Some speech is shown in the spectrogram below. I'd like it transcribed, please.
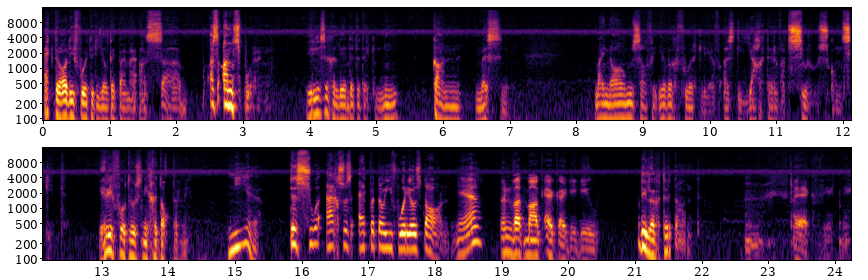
ek dra die foto die hele tyd by my as uh, as aansporing. Hierdie is 'n geleentheid wat ek nie kan mis nie. My naam sal vir ewig voortleef as die jagter wat Surus kon skiet. Hierdie foto is nie gedokter nie. Nee, dis so erg soos ek wat nou hier voor jou staan. Ja? En wat maak ek uit die deal? Die ligtertand. Ek weet nie.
